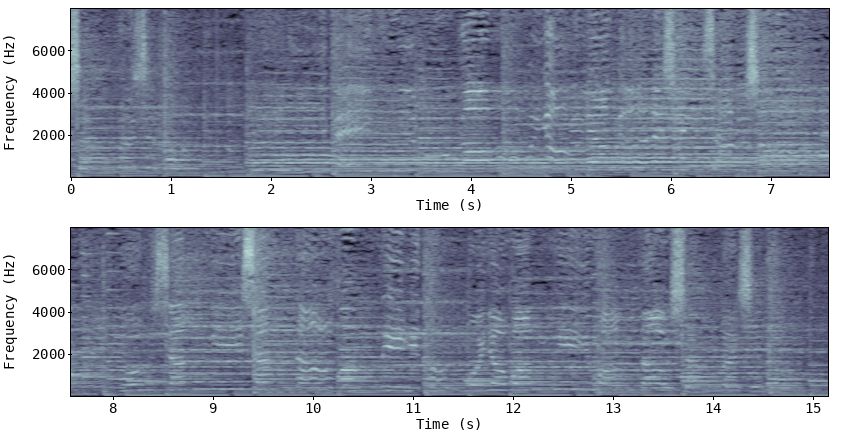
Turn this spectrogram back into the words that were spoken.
什么时候？一辈子不够，用两个来心相守。我想你想到梦里头，我要忘你忘到什么时候？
